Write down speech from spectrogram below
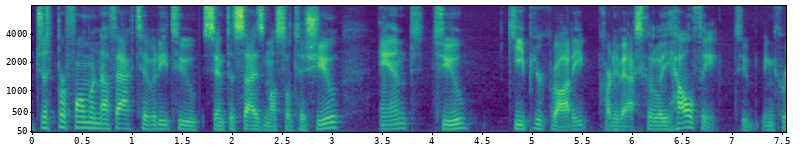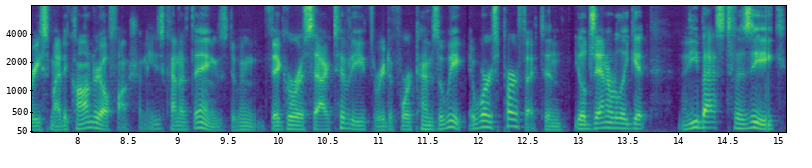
just perform enough activity to synthesize muscle tissue and to keep your body cardiovascularly healthy, to increase mitochondrial function, these kind of things, doing vigorous activity three to four times a week. It works perfect. And you'll generally get the best physique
